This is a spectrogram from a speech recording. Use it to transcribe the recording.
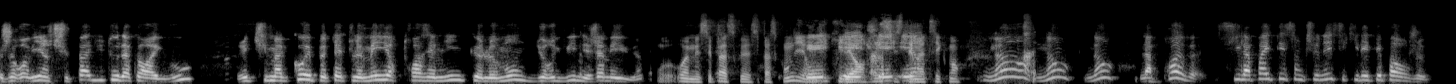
je reviens, je suis pas du tout d'accord avec vous. Richie Mako est peut-être le meilleur troisième ligne que le monde du rugby n'ait jamais eu. Hein. Ouais, mais c'est pas ce que c'est pas ce qu'on dit. On et, dit qu'il est hors jeu systématiquement. Et, non, non, non. La preuve, s'il n'a pas été sanctionné, c'est qu'il n'était pas hors jeu.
